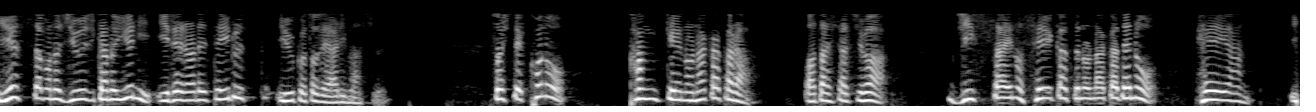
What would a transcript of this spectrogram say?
イエス様の十字架の家に入れられているということであります。そしてこの関係の中から私たちは実際の生活の中での平安、喜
